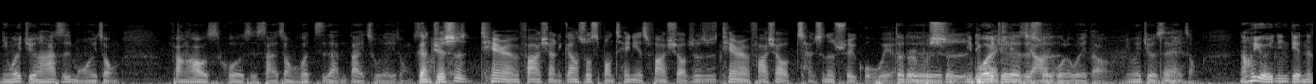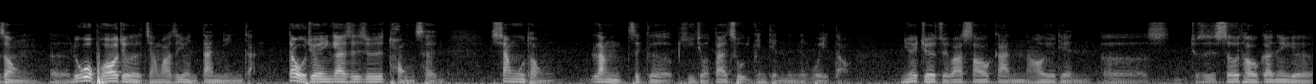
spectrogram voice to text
你会觉得它是某一种。方 house 或者是塞中会自然带出的一种感觉是天然发酵。你刚刚说 spontaneous 发酵就是天然发酵产生的水果味，对对对对，你不会觉得是水果的味道，你会觉得是那种。然后有一点点那种，呃，如果葡萄酒的讲法是有点单宁感，但我觉得应该是就是统称橡木桶让这个啤酒带出一点点的那个味道，你会觉得嘴巴稍干，然后有点呃，就是舌头跟那个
